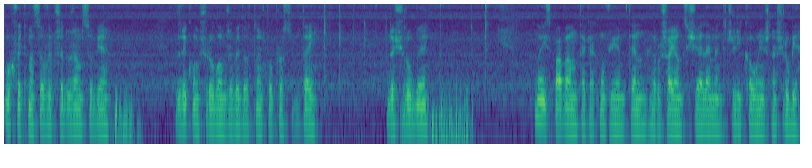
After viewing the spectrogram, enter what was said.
Uchwyt masowy przedłużam sobie zwykłą śrubą, żeby dotknąć po prostu tutaj do śruby. No i spawam, tak jak mówiłem, ten ruszający się element, czyli kołnierz na śrubie.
